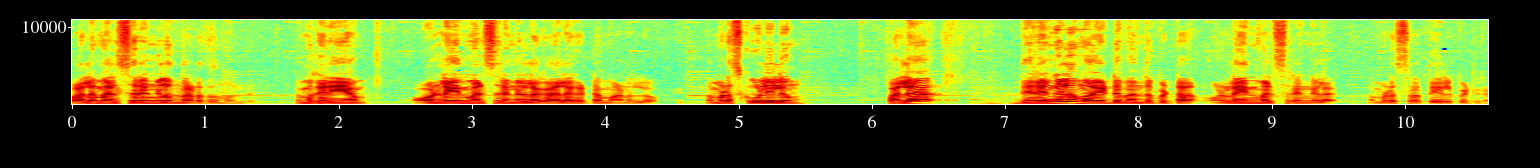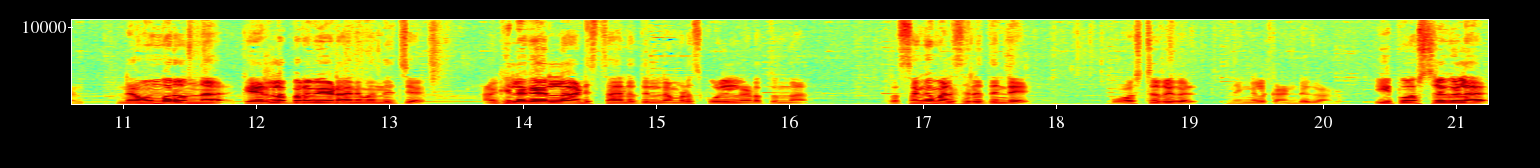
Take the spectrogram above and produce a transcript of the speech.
പല മത്സരങ്ങളും നടത്തുന്നുണ്ട്. നമുക്കറിയാം ഓൺലൈൻ മത്സരങ്ങളുടെ കാലഘട്ടമാണല്ലോ. നമ്മുടെ സ്കൂളിലും പല ദിനങ്ങളുമായിട്ട് ബന്ധപ്പെട്ട ഓൺലൈൻ മത്സരങ്ങൾ നമ്മുടെ ശ്രദ്ധയിൽപ്പെട്ടിട്ടുണ്ട്. നവംബർ ഒന്ന് കേരളപ്പിറവിയോടനുബന്ധിച്ച് അഖില കേരള അടിസ്ഥാനത്തിൽ നമ്മുടെ സ്കൂളിൽ നടത്തുന്ന പ്രസംഗ മത്സരത്തിന്റെ പോസ്റ്ററുകൾ നിങ്ങൾ കണ്ടു കാണും. ഈ പോസ്റ്ററുകൾ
